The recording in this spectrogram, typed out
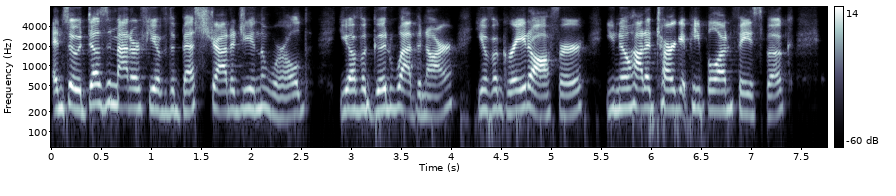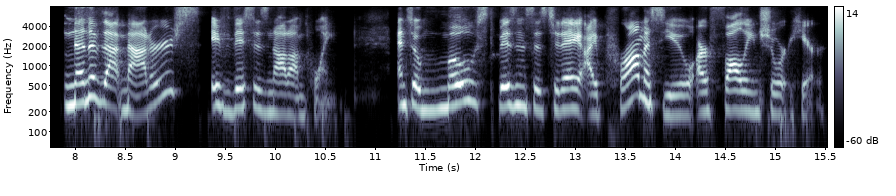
and so it doesn't matter if you have the best strategy in the world you have a good webinar you have a great offer you know how to target people on facebook none of that matters if this is not on point. and so most businesses today i promise you are falling short here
